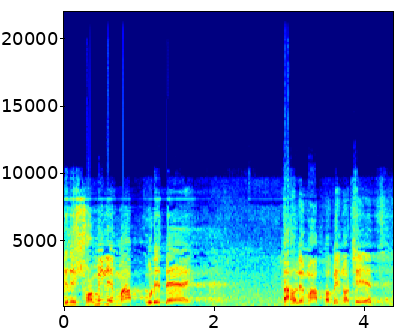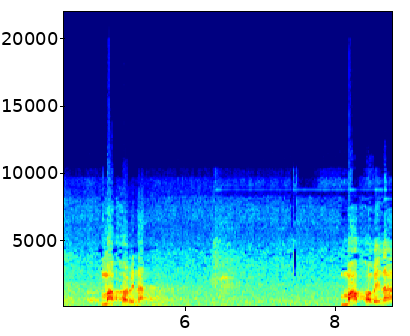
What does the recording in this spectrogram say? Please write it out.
যদি সমিলে মাফ করে দেয়, তাহলে মাফ হবে নচেত, মাফ হবে না। মাফ হবে না,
